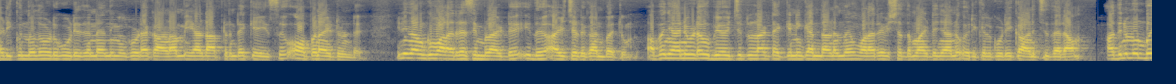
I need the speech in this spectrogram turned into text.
അടിക്കുന്നതോടുകൂടി തന്നെ നിങ്ങൾക്കൂടെ കാണാം ഈ അഡാപ്റ്ററിന്റെ കേസ് ഓപ്പൺ ആയിട്ടുണ്ട്. ഇനി നമുക്ക് വളരെ സിമ്പിൾ ആയിട്ട് ഇത് അഴിച്ചെടുക്കാൻ പറ്റും. അപ്പൊ ഞാനിവിടെ ഉപയോഗിച്ചിട്ടുള്ള ടെക്നിക്ക് എന്താണെന്ന് വളരെ വിശദമായിട്ട് ഞാൻ ഒരിക്കൽ കൂടി കാണിച്ചു തരാം. അതിനു മുമ്പ്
